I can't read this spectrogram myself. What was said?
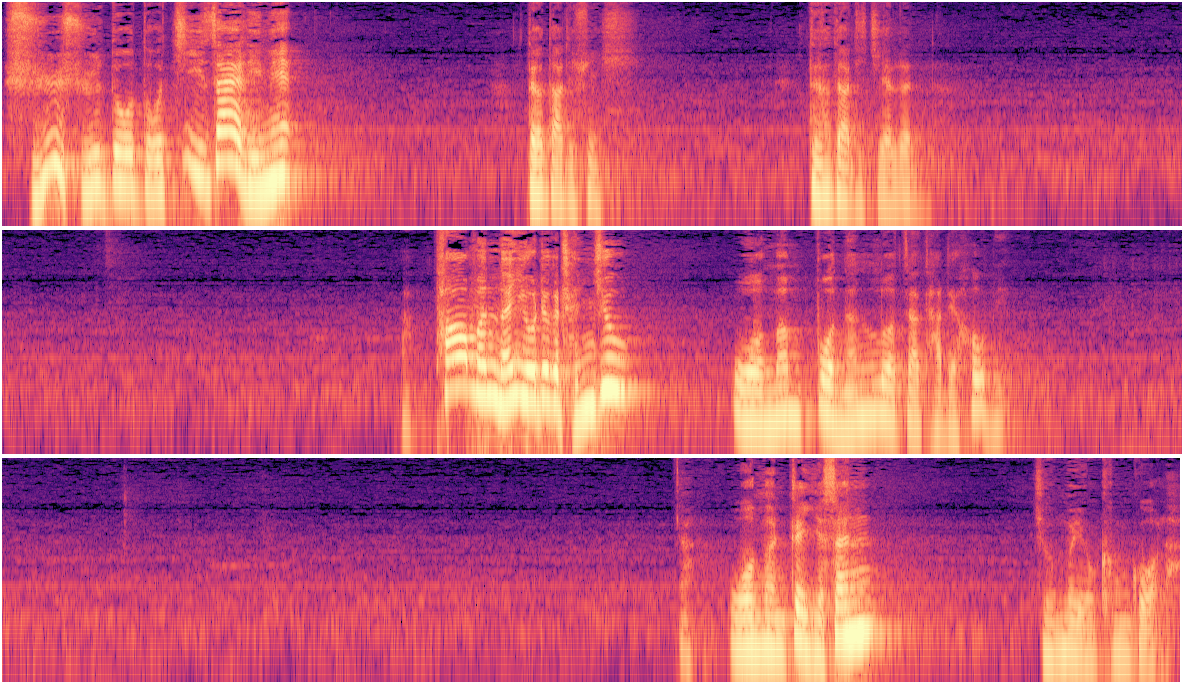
许许多多记载里面。得到的讯息，得到的结论他们能有这个成就，我们不能落在他的后面啊，我们这一生就没有空过了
